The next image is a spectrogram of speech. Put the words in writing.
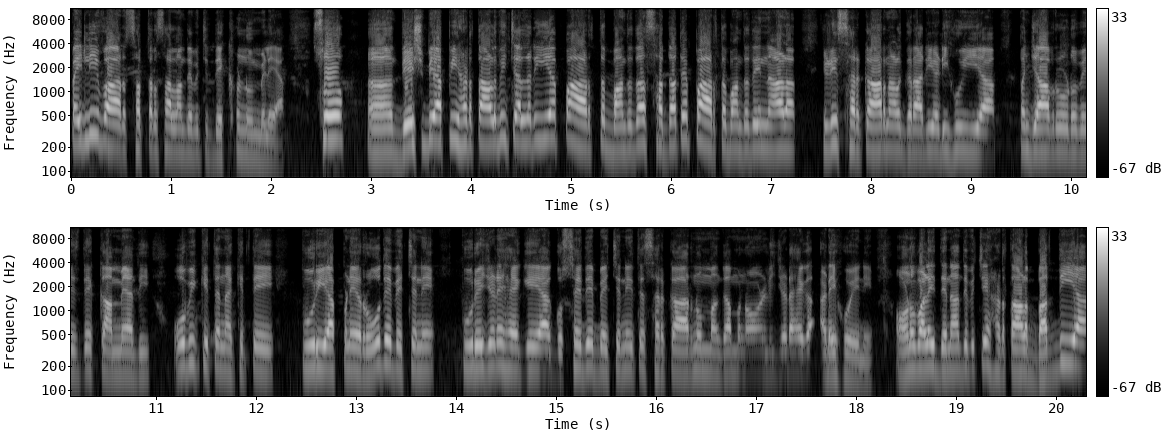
ਪਹਿਲੀ ਵਾਰ 70 ਸਾਲਾਂ ਦੇ ਵਿੱਚ ਦੇਖਣ ਨੂੰ ਮਿਲਿਆ। ਸੋ ਦੇਸ਼ ਵਿਆਪੀ ਹੜਤਾਲ ਵੀ ਚੱਲ ਰਹੀ ਆ, ਭਾਰਤ ਬੰਦ ਦਾ ਸੱਦਾ ਤੇ ਭਾਰਤ ਬੰਦ ਦੇ ਨਾਲ ਜਿਹੜੀ ਸਰਕਾਰ ਨਾਲ ਗਰਾਰੀ ਅੜੀ ਹੋਈ ਆ, ਪੰਜਾਬ ਰੋਡਵੇਜ਼ ਦੇ ਕਾਮਿਆਂ ਦੀ, ਉਹ ਵੀ ਕਿਤੇ ਨਾ ਕਿਤੇ ਪੂਰੀ ਆਪਣੇ ਰੋਹ ਦੇ ਵਿੱਚ ਨੇ। ਪੂਰੇ ਜਿਹੜੇ ਹੈਗੇ ਆ ਗੁੱਸੇ ਦੇ ਵਿੱਚ ਨੇ ਤੇ ਸਰਕਾਰ ਨੂੰ ਮੰਗਾ ਮਨਾਉਣ ਲਈ ਜਿਹੜਾ ਹੈਗਾ ਅੜੇ ਹੋਏ ਨੇ। ਆਉਣ ਵਾਲੇ ਦਿਨਾਂ ਦੇ ਵਿੱਚ ਇਹ ਹੜਤਾਲ ਵੱਧਦੀ ਆ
